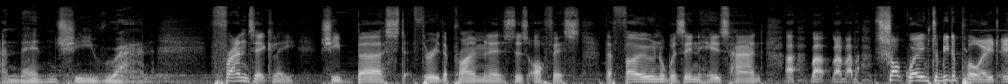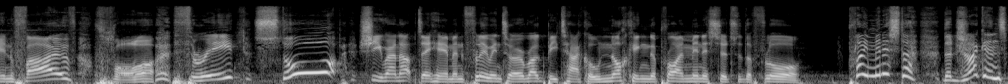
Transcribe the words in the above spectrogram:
And then she ran. Frantically, she burst through the Prime Minister's office. The phone was in his hand. Uh, shockwave to be deployed in five, four, three, stop! She ran up to him and flew into a rugby tackle, knocking the Prime Minister to the floor. Prime Minister, the dragons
